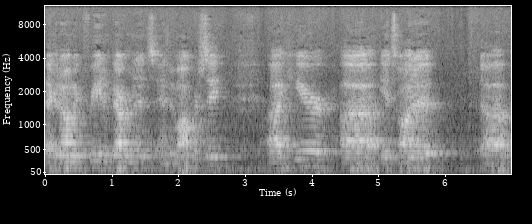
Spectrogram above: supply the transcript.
Economic freedom, governance, and democracy. Uh, here uh, it's on a, uh,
